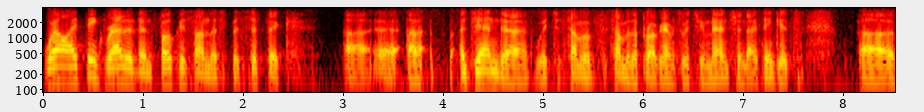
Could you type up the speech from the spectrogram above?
Well, I think rather than focus on the specific uh, uh, uh, agenda, which some of some of the programs which you mentioned, I think it's uh,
